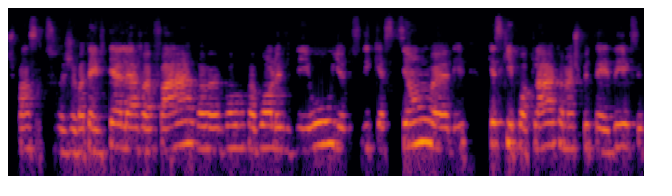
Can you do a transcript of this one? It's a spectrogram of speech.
je pense, je vais t'inviter à la refaire, va revoir la vidéo. Y a-t-il des questions? Qu'est-ce qui n'est pas clair? Comment je peux t'aider, etc.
